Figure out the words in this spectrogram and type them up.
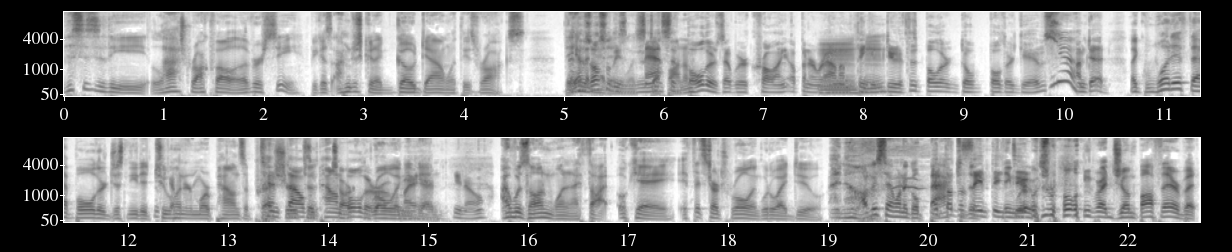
this is the last rock fall i'll ever see because i'm just going to go down with these rocks they there's also these massive boulders that we were crawling up and around. I'm thinking, Mhm. dude, if this boulder boulder gives, Yeah. I'm dead. like what if that boulder just needed 200 more pounds of pressure to thousand pound start boulder rolling my again head. You know, I was on one and I thought, okay, if it starts rolling, what do I do? I know. Obviously, I want to go back to the the same thing, where it was rolling, where I jump off there. But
